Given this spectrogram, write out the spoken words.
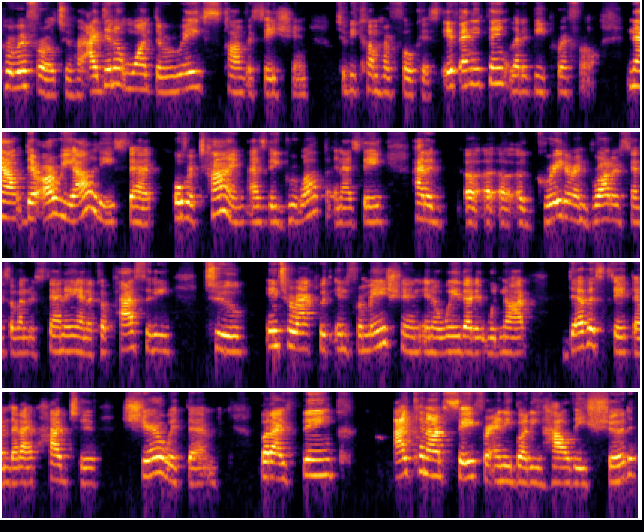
peripheral to her. I didn't want the race conversation to become her focus. If anything, let it be peripheral. Now, there are realities that over time, as they grew up and as they had a, a, a greater and broader sense of understanding and a capacity to interact with information in a way that it would not devastate them, that I've had to share with them. But I think I cannot say for anybody how they should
